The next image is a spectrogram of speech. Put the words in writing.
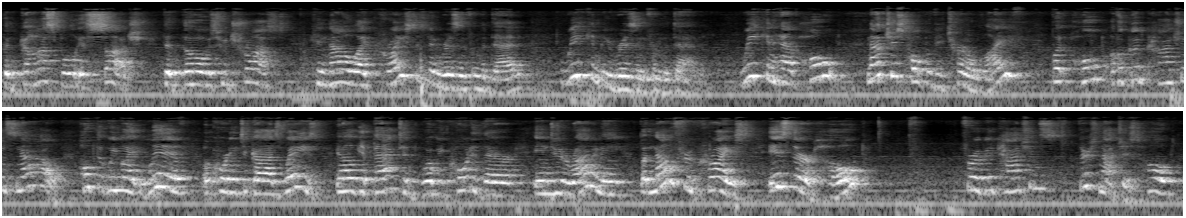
The gospel is such that those who trust can now, like Christ has been risen from the dead, we can be risen from the dead. We can have hope, not just hope of eternal life, but hope of a good conscience now. Hope that we might live according to God's ways. And I'll get back to what we quoted there in Deuteronomy. But now through Christ, is there hope for a good conscience? There's not just hope,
